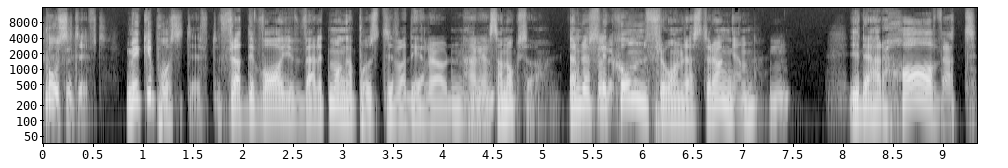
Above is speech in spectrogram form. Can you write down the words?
Positivt. Mycket positivt. För att det var ju väldigt många positiva delar av den här Mm. resan också. En Absolut. reflektion från restaurangen Mm. i det här havet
